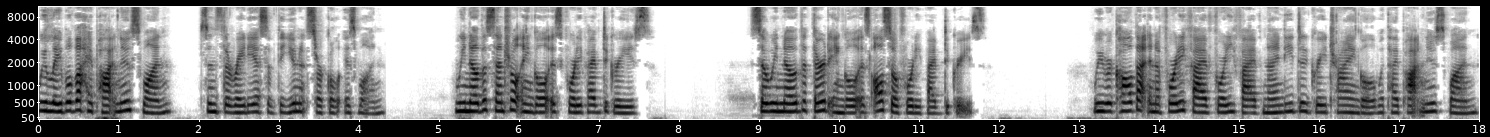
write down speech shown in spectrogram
We label the hypotenuse 1, since the radius of the unit circle is 1. We know the central angle is 45 degrees, so we know the third angle is also 45 degrees. We recall that in a 45-45 90 degree triangle with hypotenuse 1,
